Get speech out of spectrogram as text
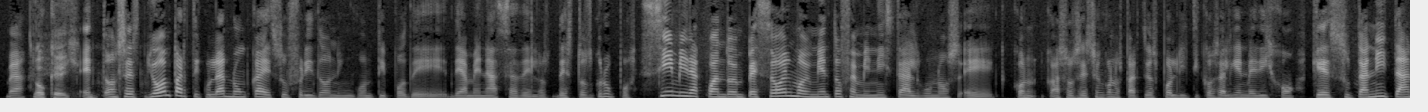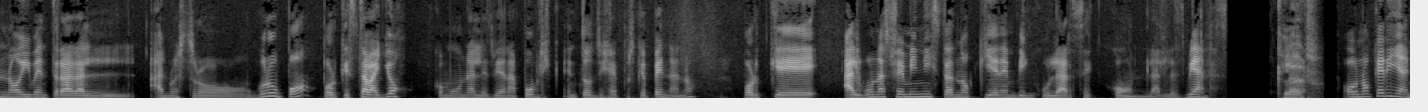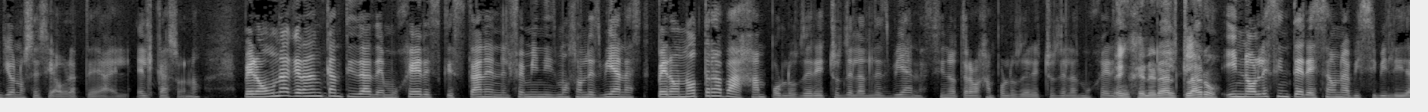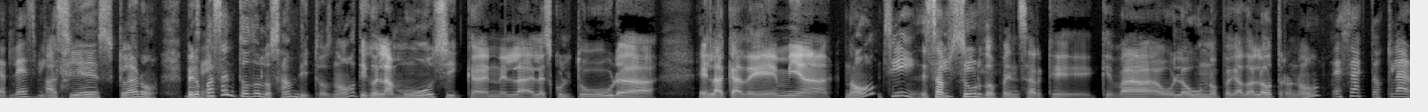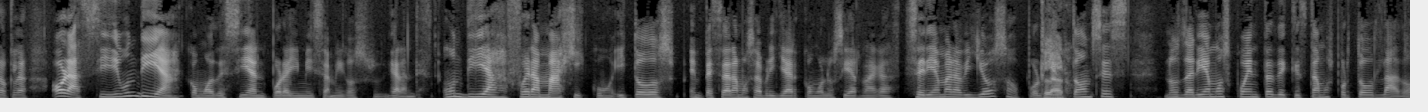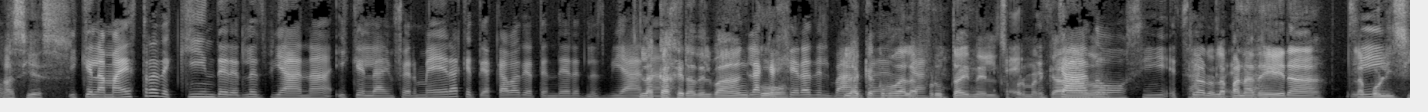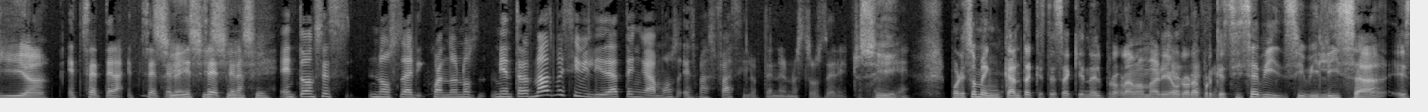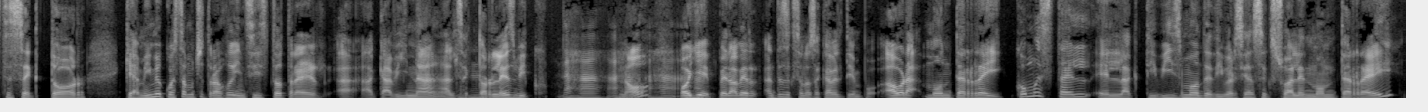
¿Verdad? Ok. Entonces, yo en particular nunca he sufrido ningún tipo de, de amenaza de los de estos grupos. Sí, mira, cuando empezó el movimiento feminista, algunos eh, con asociación con los partidos políticos, alguien me dijo que Sutanita no iba a entrar al, a nuestro grupo porque estaba yo como una lesbiana pública. Entonces dije, pues qué pena, ¿no? Porque algunas feministas no quieren vincularse con las lesbianas Claro. O no querían, yo no sé si ahora te da el, el caso, ¿no? Pero una gran cantidad de mujeres que están en el feminismo son lesbianas, pero no trabajan por los derechos de las lesbianas, sino trabajan por los derechos de las mujeres. En general, claro. Y no les interesa una visibilidad lésbica. Así es, claro. Pero Sí. pasa en todos los ámbitos, ¿no? Digo, en la música, en la, en la escultura, en la academia, ¿no? Sí. Es sí, absurdo pensar que, que va lo uno pegado al otro, ¿no? sí. Exacto, claro, claro. Ahora, si un día, como decían por ahí mis amigos grandes, un día fuera mágico y todos empezáramos a brillar como luciérnagas, sería maravilloso, porque Claro. entonces nos daríamos cuenta de que estamos por todos lados. Así es. Y que la maestra de kinder es lesbiana y que la enfermera que te acaba de atender es lesbiana. La cajera del banco. La cajera del banco. La que acomoda la fruta en el supermercado. mercado, sí, exacto. claro, la exacto. panadera, la Sí. policía. Etcétera, etcétera, Sí, etcétera. sí, sí. Entonces, nos dar- cuando nos mientras más visibilidad tengamos, es más fácil obtener nuestros derechos. Sí. también. Por eso me encanta que estés aquí en el programa, María Muchas Aurora, gracias. porque sí se visibiliza este sector que a mí me cuesta mucho trabajo, insisto, traer a, a cabina al sector lésbico, Ajá, ajá, ¿no? ajá, Oye, ajá. pero a ver, antes de que se nos acabe el tiempo, ahora, Monterrey, ¿cómo está el, el activismo de diversidad sexual en Monterrey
